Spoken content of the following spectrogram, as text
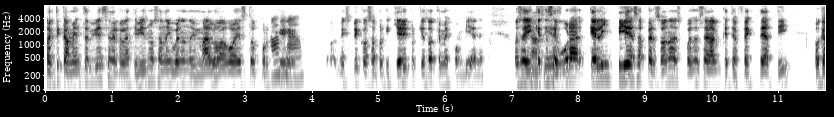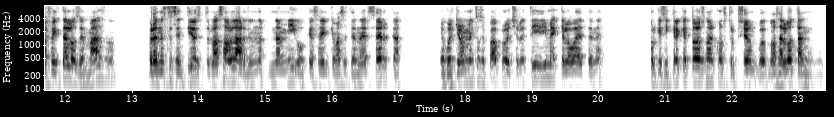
prácticamente vives en el relativismo, o sea, no hay bueno, no hay malo, hago esto porque, me explico, o sea, porque quiero y porque es lo que me conviene. O sea, ¿y qué te asegura, qué le impide a esa persona después hacer algo que te afecte a ti o que afecte a los demás, ¿no? Pero en este sentido, si te vas a hablar de un amigo que es alguien que vas a tener cerca, en cualquier momento se puede aprovechar de ti y dime qué lo va a detener. Porque si cree que todo es una construcción, o sea, algo tan,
